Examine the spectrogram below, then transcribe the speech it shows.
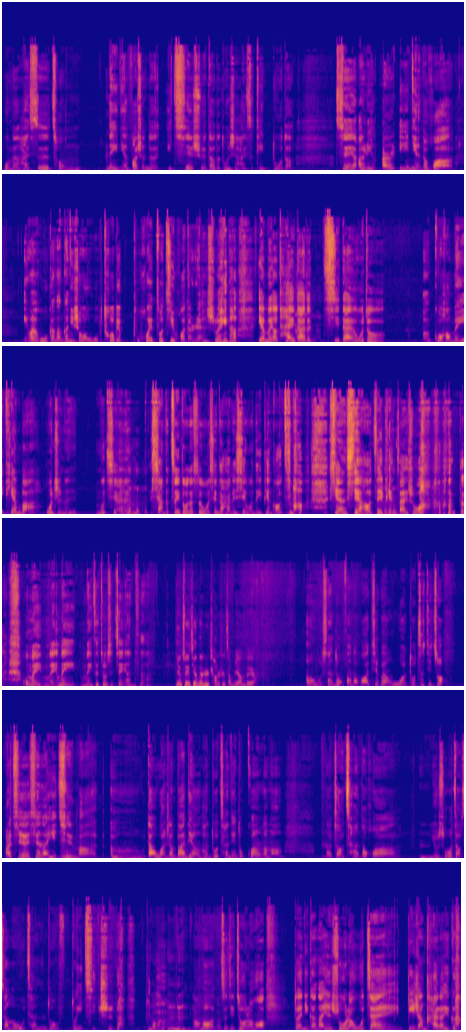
我们还是从那一年发生的一切学到的东西还是挺多的。这二零二一年的话，因为我刚刚跟你说我我特别不会做计划的人，所以呢也没有太大的期待，我就呃过好每一天吧。我只能。目前想的最多的是，我现在还没写完的一篇稿子嘛，先写好这篇再说。对我每每每每次就是这样子啊。您最近的日常是怎么样的呀？嗯，我三顿饭的话，基本我都自己做，而且现在疫情嘛，嗯，到晚上八点很多餐厅都关了嘛。那早餐的话，嗯，有时候早餐和午餐都都一起吃的。嗯嗯，然后自己做，然后对你刚刚也说了，我在 B 站开了一个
